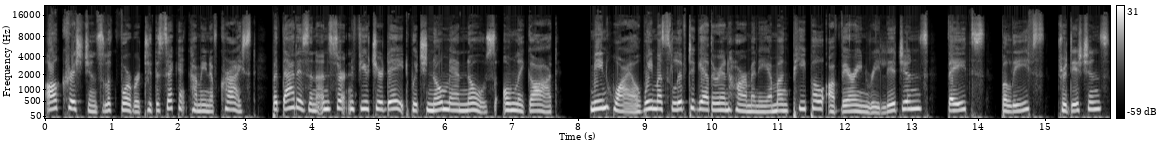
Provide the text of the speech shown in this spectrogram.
All Christians look forward to the second coming of Christ, but that is an uncertain future date which no man knows, only God. Meanwhile, we must live together in harmony among people of varying religions, faiths, beliefs, traditions,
